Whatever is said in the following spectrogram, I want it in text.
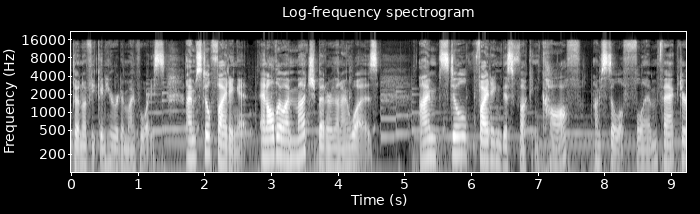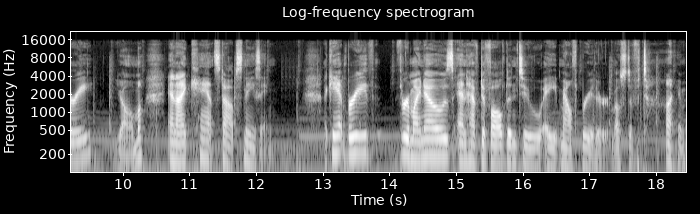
Don't know if you can hear it in my voice. I'm still fighting it, and although I'm much better than I was, I'm still fighting this fucking cough. I'm still a phlegm factory. Yum. And I can't stop sneezing. I can't breathe through my nose and have devolved into a mouth breather most of the time.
